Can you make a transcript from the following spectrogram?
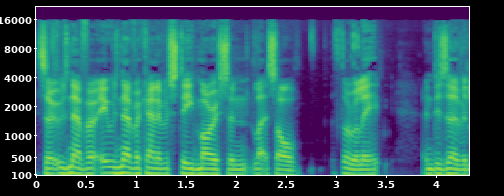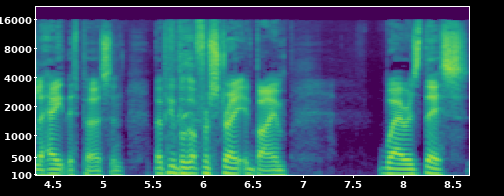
So it was never it was never kind of a Steve Morison. Let's all thoroughly and deservedly hate this person, but people got frustrated by him. Whereas this,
